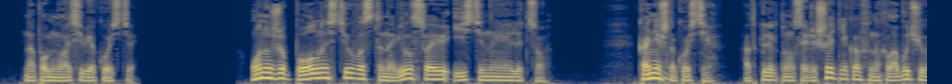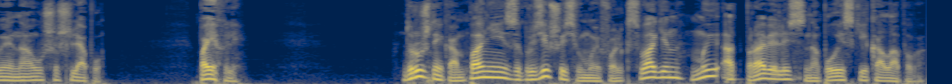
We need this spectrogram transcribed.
— напомнил о себе Костя. Он уже полностью восстановил свое истинное лицо. «Конечно, Костя», — откликнулся Решетников, нахлобучивая на уши шляпу. «Поехали». Дружной компанией, загрузившись в мой «Фольксваген», мы отправились на поиски Калапова.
